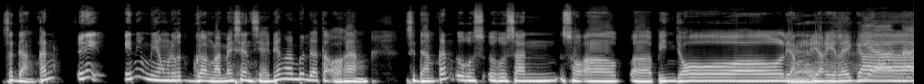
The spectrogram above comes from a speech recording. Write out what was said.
Sedangkan ini ini yang menurut gua nggak make sense ya. Dia ngambil data orang. Sedangkan urus urusan soal eh, pinjol yang Ya. yang ilegal. Iya, nah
